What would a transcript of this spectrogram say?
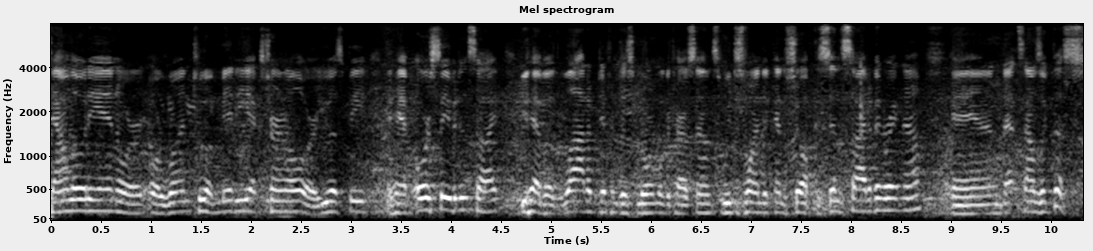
download in or, or run to a MIDI external or USB and have, or save it inside. You'd have a lot of different just normal guitar sounds. We just wanted to kind of show off the synth side of it right now, and that sounds like this.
